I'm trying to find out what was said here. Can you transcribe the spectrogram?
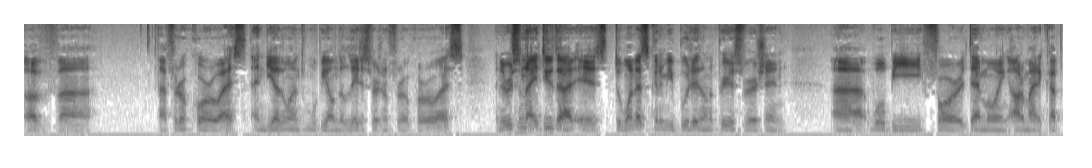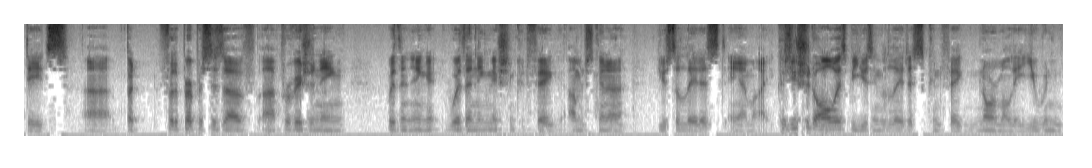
of uh, uh, Fedora CoreOS, and the other one will be on the latest version of Fedora CoreOS. And the reason I do that is the one that's going to be booted on the previous version will be for demoing automatic updates. but for the purposes of provisioning with an with an ignition config, I'm just gonna use the latest AMI because you should always be using the latest config. Normally, you wouldn't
